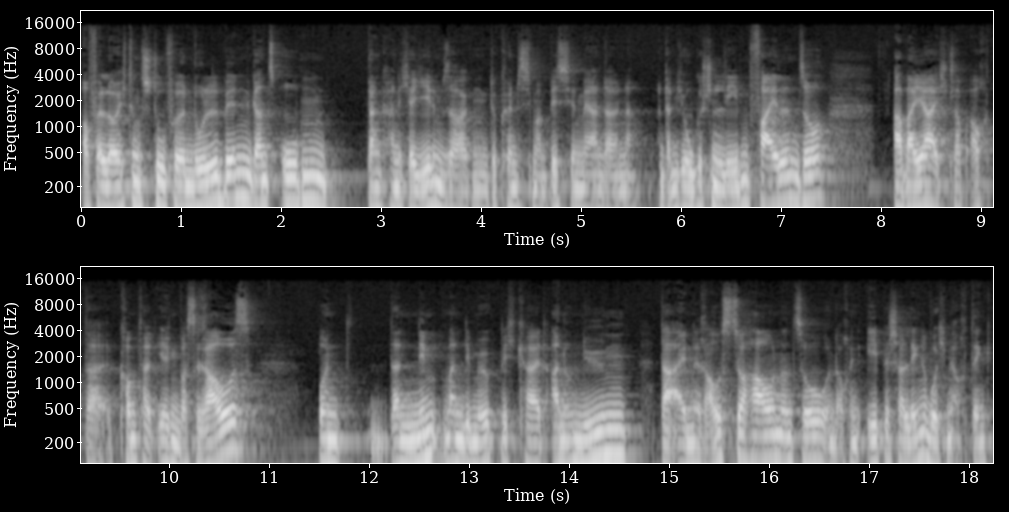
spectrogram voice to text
auf Erleuchtungsstufe 0 bin, ganz oben, dann kann ich ja jedem sagen, du könntest mal ein bisschen mehr an, deiner, an deinem yogischen Leben feilen. So. Aber ja, ich glaube auch, da kommt halt irgendwas raus und dann nimmt man die Möglichkeit, anonym da einen rauszuhauen und so und auch in epischer Länge, wo ich mir auch denke,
